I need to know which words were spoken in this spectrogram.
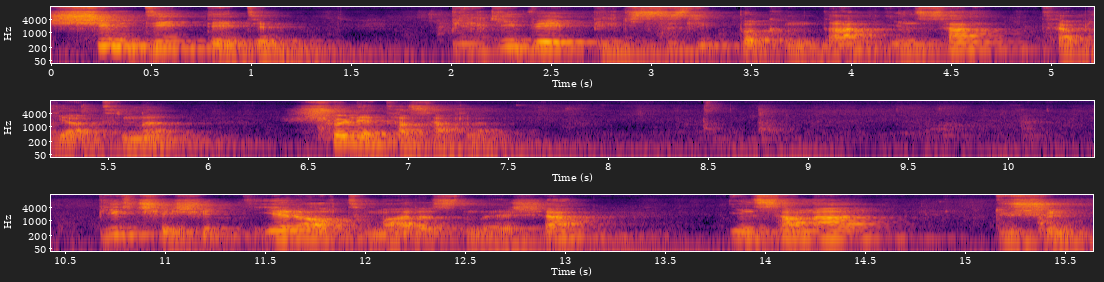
Şimdi dedim. Bilgi ve bilgisizlik bakımından insan tabiatını şöyle tasarla. Bir çeşit yeraltı mağarasında yaşayan insanlar düşün.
